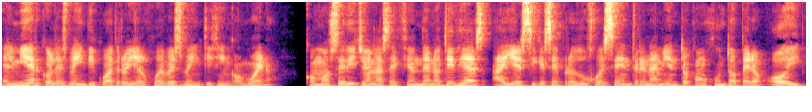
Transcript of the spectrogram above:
el miércoles 24 y el jueves 25. Bueno, como os he dicho en la sección de noticias, ayer sí que se produjo ese entrenamiento conjunto, pero hoy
